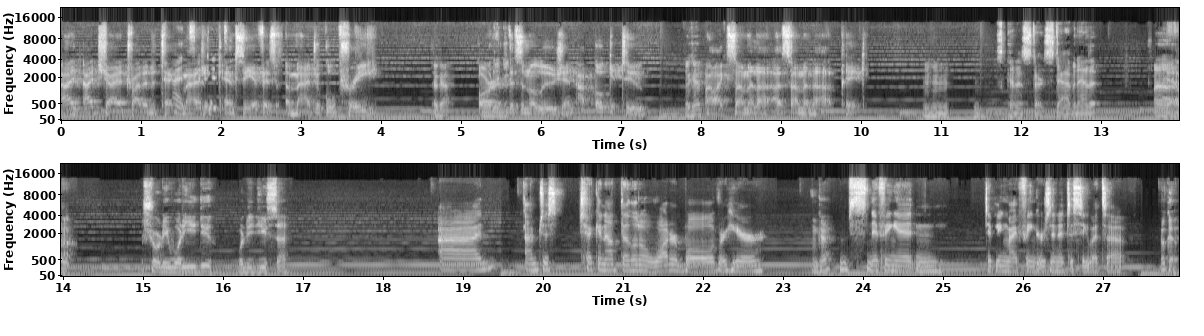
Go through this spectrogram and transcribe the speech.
I I try try to detect Yeah, it's like magic it's- and see if it's a magical tree Okay. or if it's an illusion. I poke it too. Okay. I like summon a I summon a pig. Mm-hmm. Just kind of start stabbing at it. Uh, Shorty, what do you do? What did you say? Uh, I'm just checking out the little water bowl over here. Okay. I'm sniffing it and dipping my fingers in it to see what's up. Okay.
